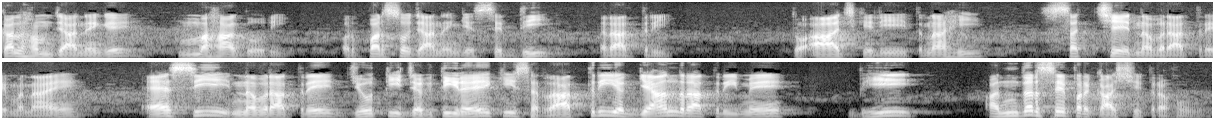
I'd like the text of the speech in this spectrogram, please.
कल हम जानेंगे महागौरी। और परसों जानेंगे सिद्धि रात्रि। तो आज के लिए इतना ही। सच्चे नवरात्रे मनाएँ। ऐसी नवरात्रे ज्योति जगती रहे कि इस रात्रि, अज्ञान रात्रि में भी अंदर से प्रकाशित रहूँ।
